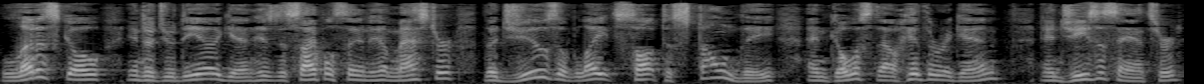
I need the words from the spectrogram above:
Let us go into Judea again. His disciples say unto him, Master, the Jews of late sought to stone thee, and goest thou hither again? And Jesus answered,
